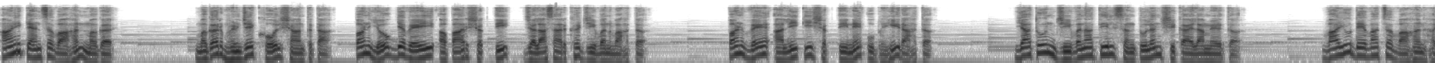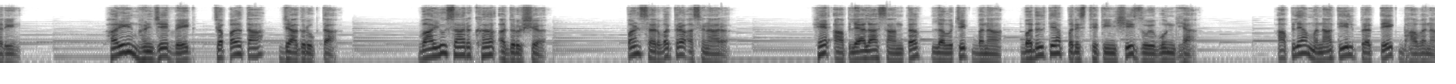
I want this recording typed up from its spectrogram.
आणि त्यांचं वाहन मगर. मगर म्हणजे खोल शांतता. पण योग्य वेळी अपार शक्ती जलासारखं जीवन वाहतं. पण वेळ आली की शक्तीने उभंही राहतं. यातून जीवनातील संतुलन शिकायला मिळतं. वायुदेवाचं वाहन हरिण. हरिण म्हणजे वेग चपळता जागरूकता. वायूसारखं अदृश्य. पण सर्वत्र असणारं. हे आपल्याला शांत लवचिक बना बदलत्या परिस्थितींशी जुळवून घ्या. आपल्या मनातील प्रत्येक भावना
